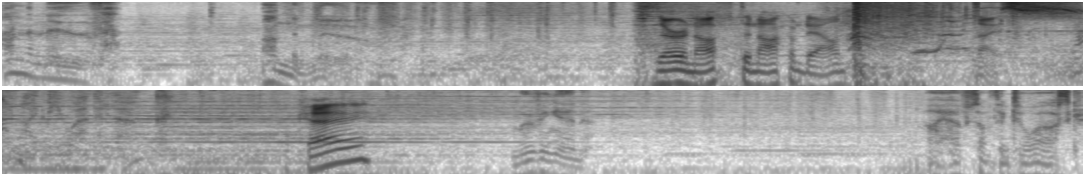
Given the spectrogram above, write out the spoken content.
On the move. On the move. Is there enough to knock him down? Nice. That might be worth a look. Okay. To ask.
